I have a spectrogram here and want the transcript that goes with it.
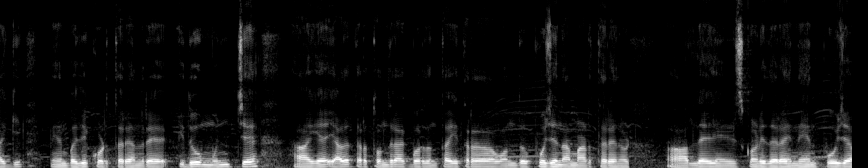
ಆಗಿ ಇನ್ನೇನು ಬಲಿ ಕೊಡ್ತಾರೆ. ಅಂದರೆ ಇದು ಮುಂಚೆ ಯಾವುದೇ ಥರ ತೊಂದರೆ ಆಗಬಾರ್ದು ಅಂತ ಈ ಥರ ಒಂದು ಪೂಜೆನ ಮಾಡ್ತಾರೆ ನೋಡಿ. ಅಲ್ಲೇ ಇರಿಸ್ಕೊಂಡಿದ್ದಾರೆ. ಇನ್ನೇನು ಪೂಜೆ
